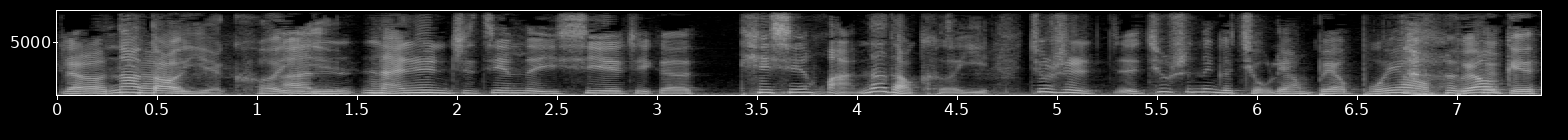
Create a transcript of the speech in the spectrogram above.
聊聊那倒也可以。男人之间的一些这个贴心话，那倒可以。就是就是那个酒量，不要不要 不要给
